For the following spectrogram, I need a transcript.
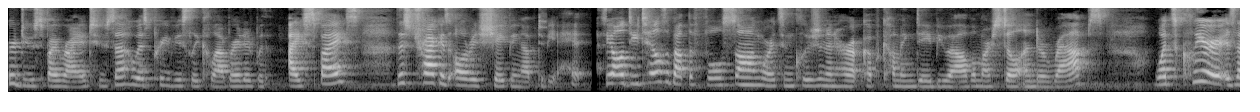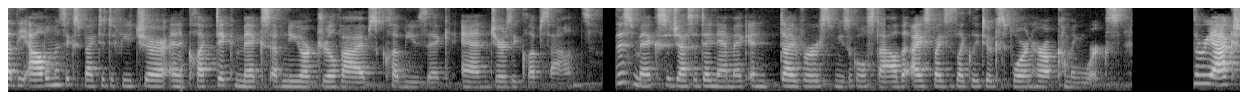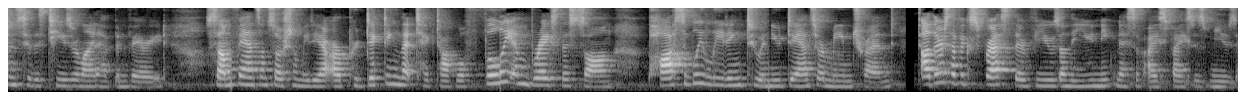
Produced by RiotUSA, who has previously collaborated with Ice Spice, this track is already shaping up to be a hit. All details about the full song or its inclusion in her upcoming debut album are still under wraps, What's clear is that the album is expected to feature an eclectic mix of New York drill vibes, club music, and Jersey club sounds. This mix suggests a dynamic and diverse musical style that Ice Spice is likely to explore in her upcoming works. The reactions to this teaser line have been varied. Some fans on social media are predicting that TikTok will fully embrace this song, possibly leading to a new dance or meme trend. Others have expressed their views on the uniqueness of Ice Spice's music.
